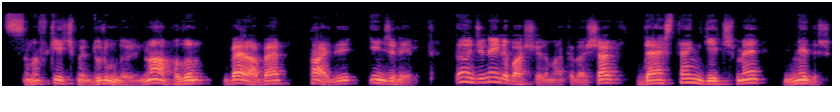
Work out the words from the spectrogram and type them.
sınıf geçme durumları ne yapalım? Beraber haydi inceleyelim. Önce neyle başlayalım arkadaşlar? Dersten geçme nedir?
